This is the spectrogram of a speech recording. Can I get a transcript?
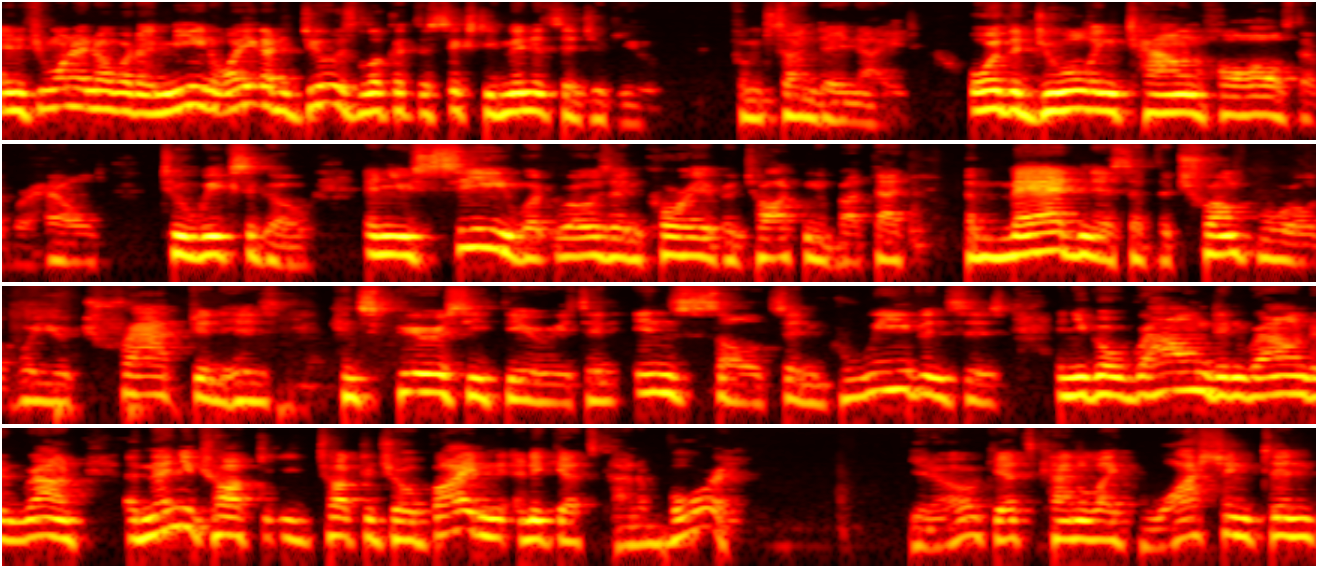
And if you want to know what I mean, all you got to do is look at the 60 Minutes interview from Sunday night or the dueling town halls that were held two weeks ago. And you see what Rosa and Corey have been talking about that the madness of the Trump world, where you're trapped in his conspiracy theories and insults and grievances, and you go round and round and round. And then you talk to you talk to Joe Biden, and it gets kind of boring. You know, it gets kind of like Washington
